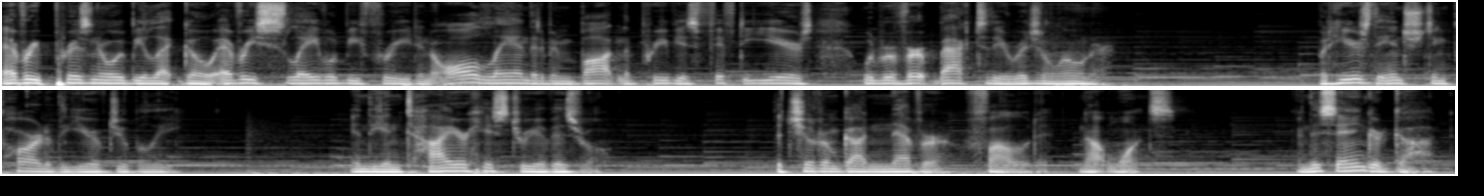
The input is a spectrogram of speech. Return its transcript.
every prisoner would be let go, every slave would be freed, and all land that had been bought in the previous 50 years would revert back to the original owner. But here's the interesting part of the year of Jubilee. In the entire history of Israel, the children of God never followed it, not once. And this angered God.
